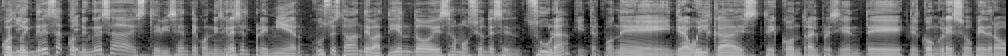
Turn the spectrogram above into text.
Cuando ingresa, cuando ingresa este Vicente, cuando ingresa el premier, justo estaban debatiendo esa moción de censura que interpone Indira Wilca este contra el presidente del Congreso, Pedro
